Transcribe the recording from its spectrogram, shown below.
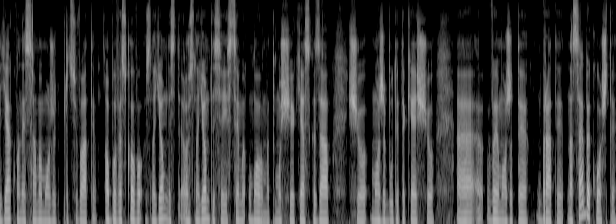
як вони саме можуть працювати. Обов'язково ознайомтеся із цими умовами, тому що, як я сказав, що може бути таке, що е, ви можете брати на себе кошти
